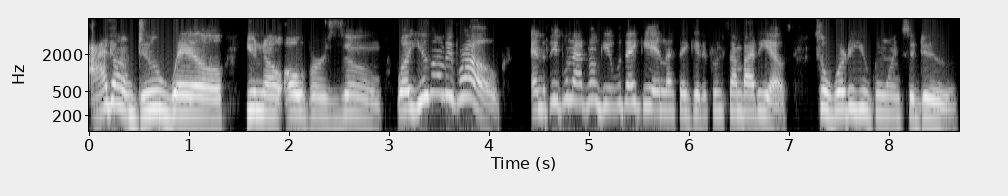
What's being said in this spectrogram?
I don't do well, you know, over Zoom. Well, you're gonna be broke, and the people not gonna get what they get unless they get it from somebody else. So what are you going to do?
